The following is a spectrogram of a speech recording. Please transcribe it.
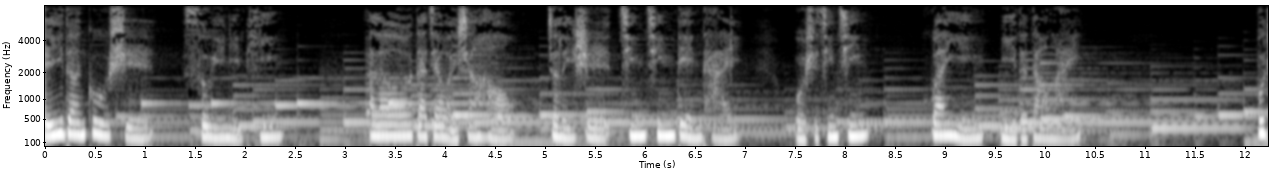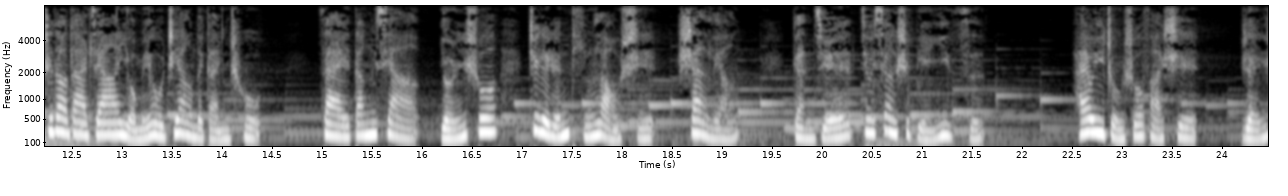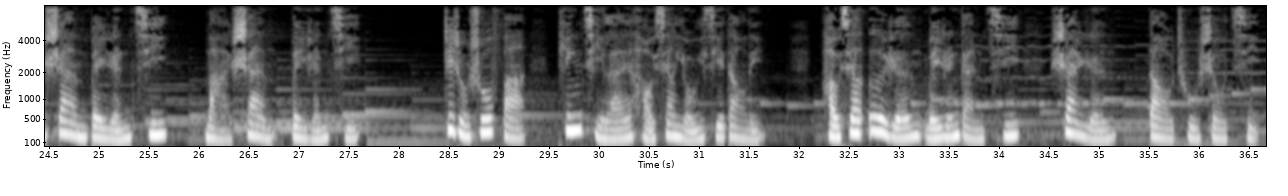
拾一段故事，诉与你听。Hello，大家晚上好，这里是青青电台，我是青青，欢迎你的到来。不知道大家有没有这样的感触？在当下，有人说这个人挺老实、善良，感觉就像是贬义词；还有一种说法是“人善被人欺，马善被人骑”。这种说法。听起来好像有一些道理，好像恶人没人敢欺，善人到处受气。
